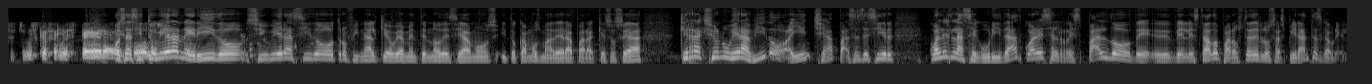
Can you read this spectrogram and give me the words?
pues, tuvimos que hacer la espera. O sea, si te los- hubieran herido, si hubiera sido otro final que obviamente no deseamos y tocamos madera para que eso sea, ¿qué reacción hubiera habido ahí en Chiapas? Es decir, ¿cuál es la seguridad? ¿Cuál es el respaldo de- eh, del Estado para ustedes los aspirantes, Gabriel?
